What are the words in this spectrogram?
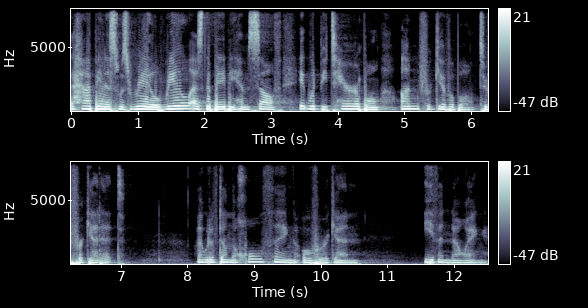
The happiness was real, real as the baby himself. It would be terrible, unforgivable to forget it. I would have done the whole thing over again, even knowing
